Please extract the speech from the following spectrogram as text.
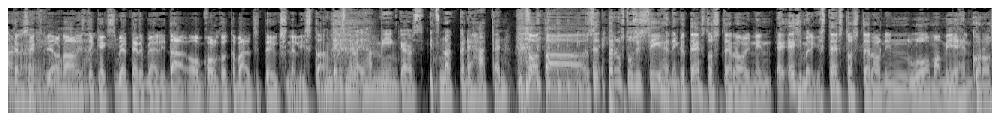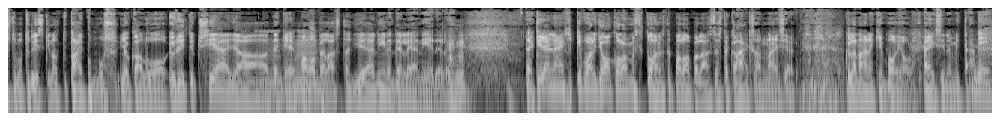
intersektionaalisten keksimiä termejä, niin tää, on, olkoon tämä nyt sitten yksinä listaa. Mun tekisi meillä ihan mean girls. It's not gonna happen. Tota, se perustuu siis siihen niin testosteroinin, e- esimerkiksi testosteronin luoma miehen korostunut riskinottotaipumus, joka luo yrityksiä ja tekee palopelastajia ja niin edelleen ja niin edelleen. Mm-hmm. Ja kyllä näissäkin voi olla, joo, kolmesta tuhannesta palopelastajasta kahdeksan on naisia. kyllä nainenkin voi olla, ei siinä mitään. Niin.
